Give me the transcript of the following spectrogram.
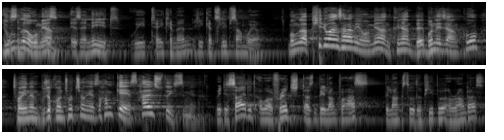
누군가가 오면 is, in need, we take him in, he can sleep somewhere. 뭔가 필요한 사람이 오면 그냥 내보내지 않고 저희는 무조건 초청해서 함께 살 수도 있습니다. We decided our fridge doesn't belong to us, belongs to the people around us.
